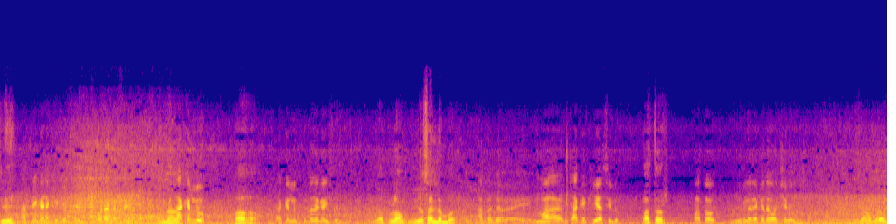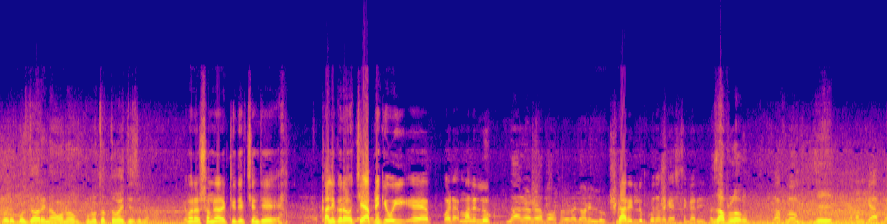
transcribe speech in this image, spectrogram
জি। আপনি এখানে কি করছেন? প্রোডাক্ট আছে না। থাকের লোক? হ্যাঁ হ্যাঁ। থাকের লোক কোথা থেকে আইছেন? জাফলং চার নম্বর। আপনাদের তাকে কি আছিল? পাথর। পাথর? এগুলো রেখে দেওয়া হচ্ছে কেন? সঠিক বলতে পারি না কোনো কোনো তথ্য পাইতেছি না। ক্যামেরার সামনে আরেকটি দেখছেন যে খালি করা হচ্ছে। আপনি কি ওই মালের লোক? না না না ওটা গাড়ির লোক। গাড়ির লোক কোথা থেকে আসছে গাড়ি? জাফলং। জাফলং? জি। এখন কি আপনি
